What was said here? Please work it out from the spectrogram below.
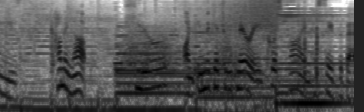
tease. Coming up here on In the Kitchen with Mary, Chris Prime has saved the best.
